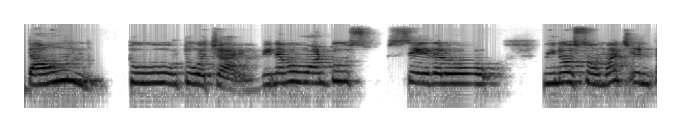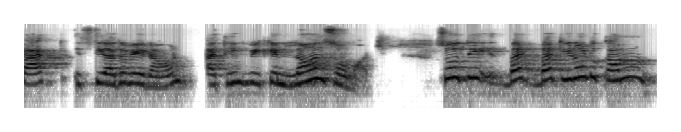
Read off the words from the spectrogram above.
down to to a child. We never want to say that oh we know so much. In fact it's the other way around. I think we can learn so much. So the but but you know to come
